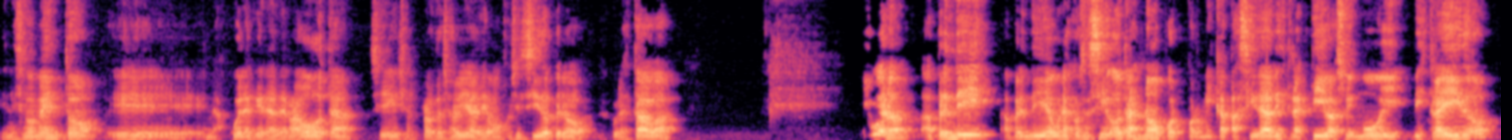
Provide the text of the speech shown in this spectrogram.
en ese momento, eh, en la escuela que era de Rabota, ¿sí? ya, Rabota ya había, digamos, fallecido, pero la escuela estaba. Y bueno, aprendí, aprendí algunas cosas así, otras no, por, por mi capacidad distractiva, soy muy distraído,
